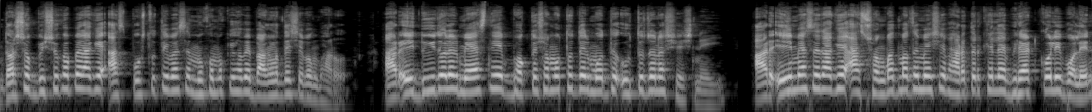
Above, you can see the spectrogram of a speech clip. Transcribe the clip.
দর্শক বিশ্বকাপের আগে আজ প্রস্তুতি ম্যাচে মুখোমুখি হবে বাংলাদেশ এবং ভারত। আর এই দুই দলের ম্যাচ নিয়ে ভক্ত সমর্থকদের মধ্যে উত্তেজনা শেষ নেই। আর এই ম্যাচের আগে আজ সংবাদ মাধ্যমে এসে ভারতের খেলে বিরাট কোহলি বলেন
